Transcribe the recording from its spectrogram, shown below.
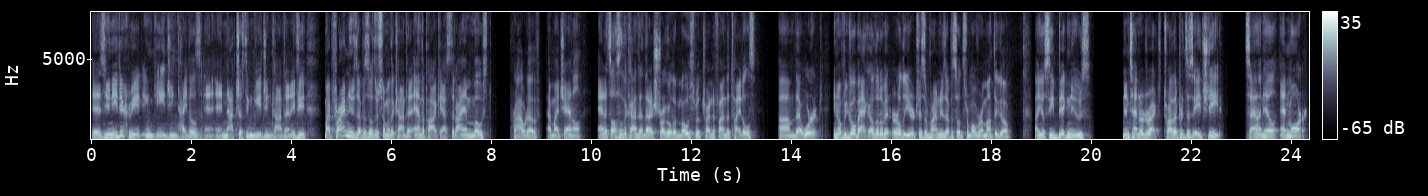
is you need to create engaging titles and, and not just engaging content. If you my prime news episodes are some of the content and the podcast that I am most proud of at my channel. And it's also the content that I struggle the most with trying to find the titles um, that work. You know, if we go back a little bit earlier to some Prime News episodes from over a month ago, uh, you'll see big news, Nintendo Direct, Twilight Princess HD, Silent Hill, and more.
